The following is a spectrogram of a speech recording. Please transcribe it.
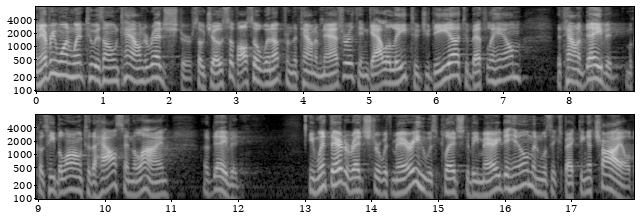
And everyone went to his own town to register. So Joseph also went up from the town of Nazareth in Galilee to Judea to Bethlehem, the town of David, because he belonged to the house and the line of David. He went there to register with Mary, who was pledged to be married to him and was expecting a child.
